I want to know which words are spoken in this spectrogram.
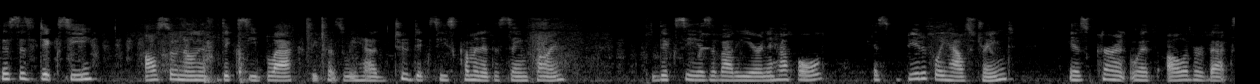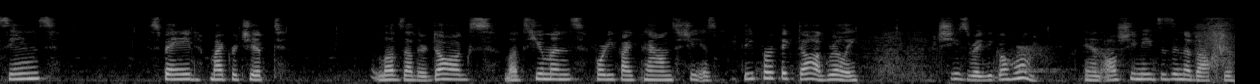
This is Dixie, also known as Dixie Black because we had two Dixies coming at the same time. Dixie is about a year and a half old, is beautifully house trained, is current with all of her vaccines, spayed, microchipped, loves other dogs, loves humans, 45 pounds. She is the perfect dog, really. She's ready to go home, and all she needs is an adopter.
